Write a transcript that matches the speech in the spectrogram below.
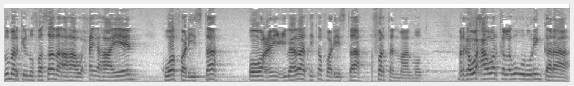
dumarkii nufasada ahaa waxay ahaayeen kuwa fadhiista oo yani cibaadaadkii ka fadhiista afartan maalmood. Marka waxaa warka lagu ururin karaa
